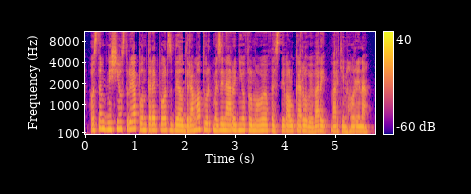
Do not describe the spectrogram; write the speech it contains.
Hostem dnešního studia Ponte Reports byl dramaturg Mezinárodního filmového festivalu Karlovy Vary Martin Horina.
